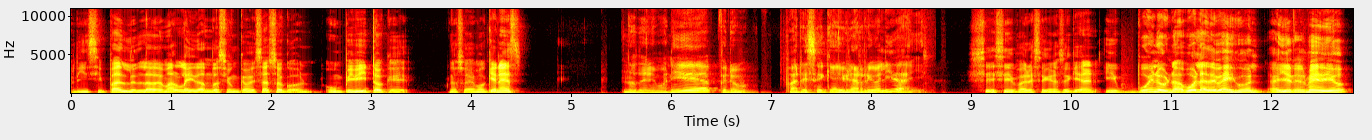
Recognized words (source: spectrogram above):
principal del lado de Marley dándose un cabezazo con un pibito que no sabemos quién es. No tenemos ni idea, pero parece que hay una rivalidad ahí. Sí, sí, parece que no se quieran. Y vuela una bola de béisbol ahí en el medio.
